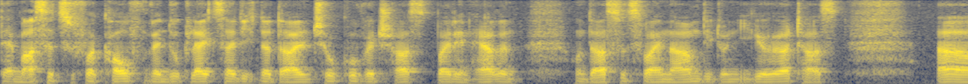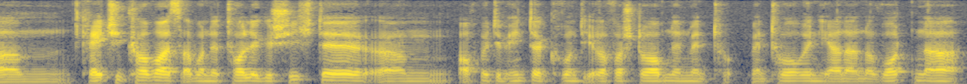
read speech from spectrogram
der Masse zu verkaufen, wenn du gleichzeitig Nadal Djokovic hast bei den Herren und da hast du zwei Namen, die du nie gehört hast. Ähm, Krejcikova ist aber eine tolle Geschichte, ähm, auch mit dem Hintergrund ihrer verstorbenen Mentor Mentorin Jana Nowotna,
